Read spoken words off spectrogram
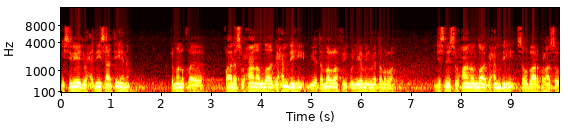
اس لیے جو حدیث آتی ہے نا، کہ من قال سبحان اللہ بحمدہ بیتمرہ فی کل یوم بیتمرہ جس نے سبحان اللہ بحمدہ سو بار پڑھا، سو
